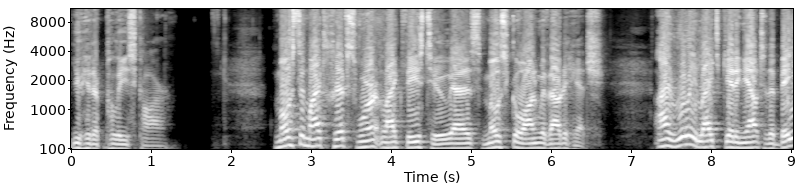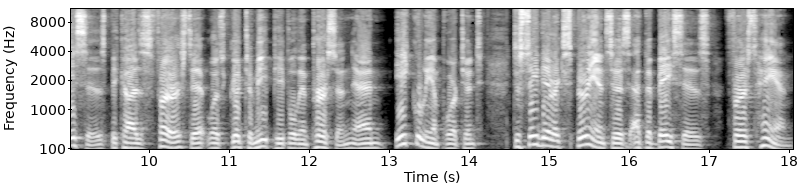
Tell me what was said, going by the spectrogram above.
you hit a police car. Most of my trips weren't like these two, as most go on without a hitch. I really liked getting out to the bases because first, it was good to meet people in person, and equally important, to see their experiences at the bases firsthand,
